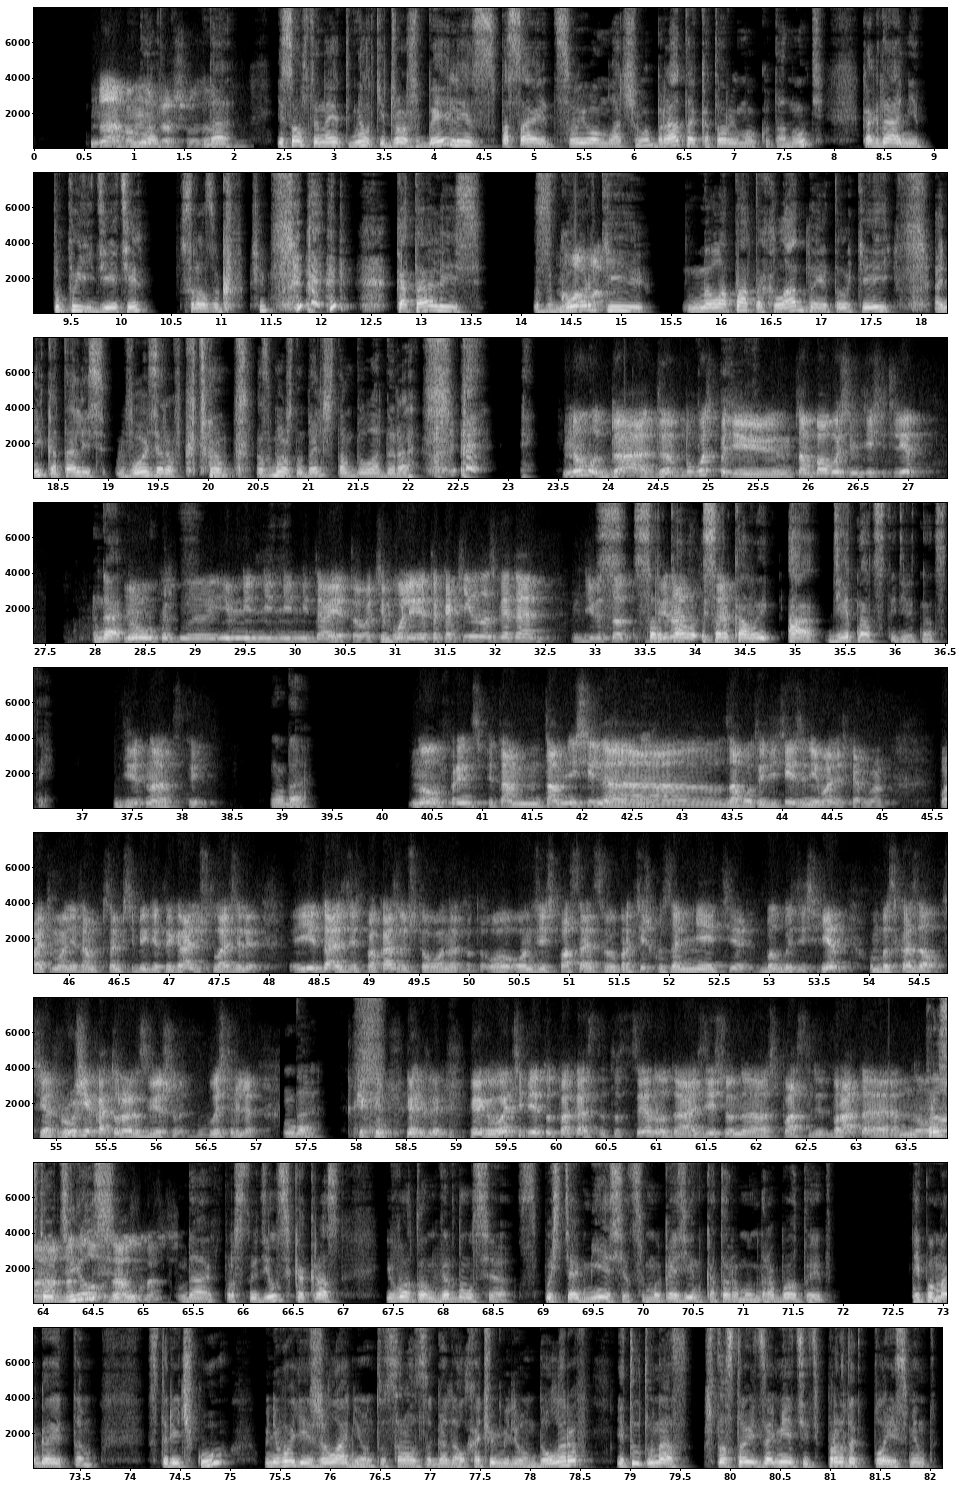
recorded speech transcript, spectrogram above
Да, по-моему, Мел... Джордж его Да. И, собственно, этот мелкий Джордж Бейли спасает своего младшего брата, который мог утонуть, когда они тупые дети, сразу говорим, катались с горки на лопатах, ладно, это окей. Они катались в озеро, в котором, возможно, дальше там была дыра. Ну, да, да, господи, там по 8-10 лет. Да. Ну, как бы им не, не, не, не до этого. Тем более, это какие у нас года? 912 40 да? А, 19 19 19 Ну да. Ну, в принципе, там, там не сильно mm. заботой детей занимались, как бы. Поэтому они там сами себе где-то играли, что-то лазили. И да, здесь показывают, что он этот, он здесь спасает своего братишку. Заметьте, был бы здесь фен, он бы сказал, все ружья, которые развешаны, выстрелят. Да. Как вот тебе тут показывают эту сцену, да, здесь он э, спас брата, но простудился, да, простудился как раз. И вот он вернулся спустя месяц в магазин, в котором он работает, и помогает там старичку, у него есть желание, он тут сразу загадал, хочу миллион долларов. И тут у нас, что стоит заметить, продукт плейсмент.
